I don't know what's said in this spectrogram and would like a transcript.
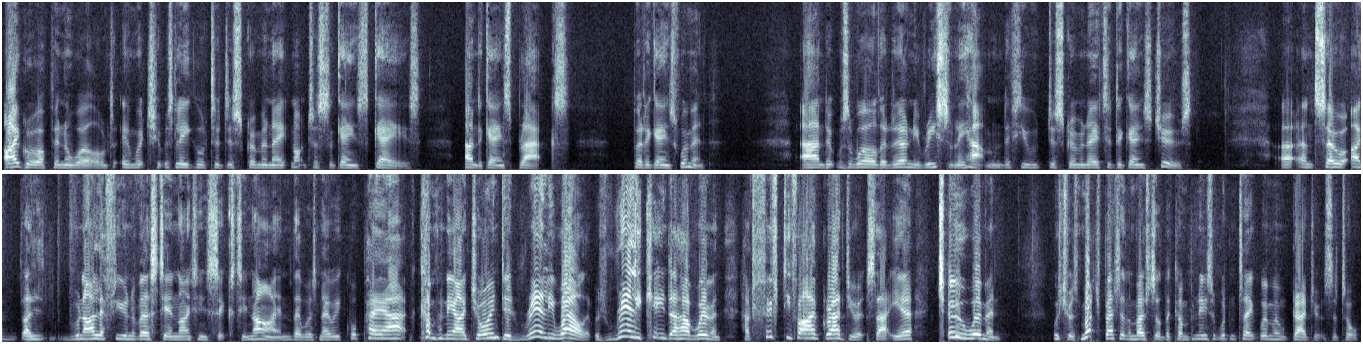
I grew up in a world in which it was legal to discriminate not just against gays and against blacks, but against women, and it was a world that had only recently happened if you discriminated against Jews. Uh, and so, I, I, when I left university in 1969, there was no Equal Pay Act. The company I joined did really well. It was really keen to have women. Had 55 graduates that year, two women which was much better than most other companies who wouldn't take women graduates at all.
